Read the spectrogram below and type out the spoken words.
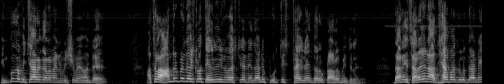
ఇంకొక విచారకరమైన విషయం ఏమంటే అసలు ఆంధ్రప్రదేశ్లో తెలుగు యూనివర్సిటీ అనే దాన్ని పూర్తి స్థాయిలో ఇంతవరకు ప్రారంభించలేదు. దానికి సరైన అధ్యాపకులు కానీ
